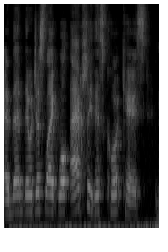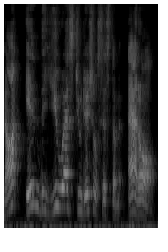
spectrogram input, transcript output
And then they were just like, well, actually, this court case, not in the U.S. judicial system at all.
